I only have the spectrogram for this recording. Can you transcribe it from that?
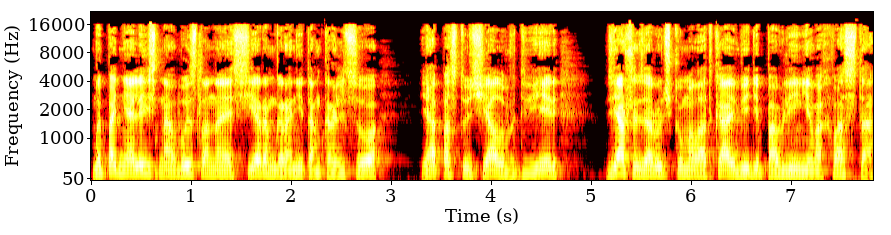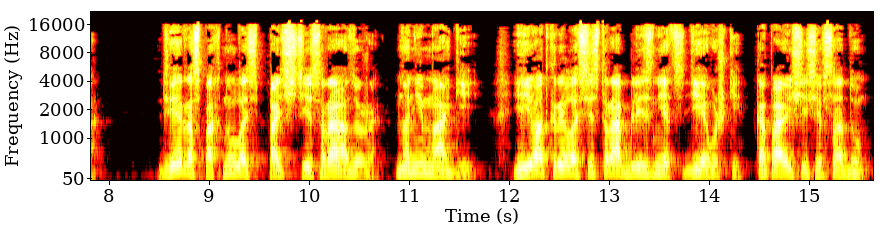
Мы поднялись на высланное серым гранитом крыльцо, я постучал в дверь, взявшись за ручку молотка в виде павлиньего хвоста. Дверь распахнулась почти сразу же, но не магией. Ее открыла сестра-близнец девушки, копающейся в саду.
